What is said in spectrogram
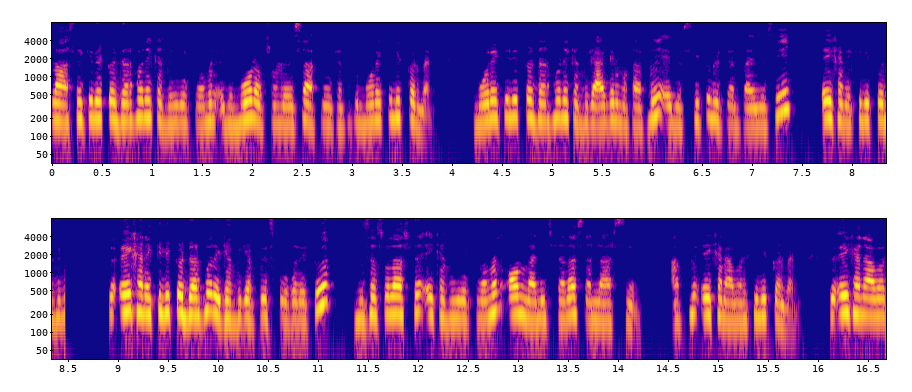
প্লাসে ক্লিক করে দেওয়ার পর এখান থেকে দেখতে পাবেন এই যে মোর অপশন রয়েছে, আপনি এখান থেকে মোরে ক্লিক করবেন। মোরে ক্লিক করে দেওয়ার পর এখান থেকে আগের মতো আপনি এই যে সিকিউরিটি অ্যান্ড প্রাইভেসি এইখানে ক্লিক করে দিবেন। তো এইখানে ক্লিক করে দেওয়ার পর এখান থেকে আপনি স্ক্রল করে একটু নিচে চলে আসলে এখান থেকে দেখতে পাবেন অনলাইন স্ট্যাটাস লাস্ট সিন আপনি এখানে আবার ক্লিক করবেন। তো এখানে আবার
